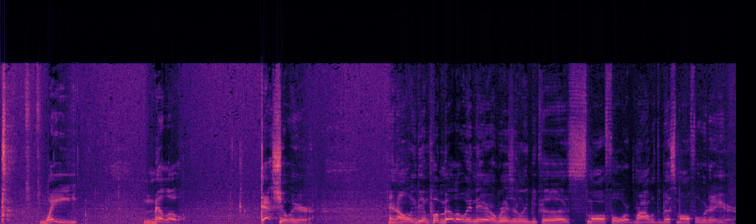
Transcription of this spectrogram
Wade, Melo. That's your era. And I only didn't put Melo in there originally because small forward, Bron was the best small forward of the era.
